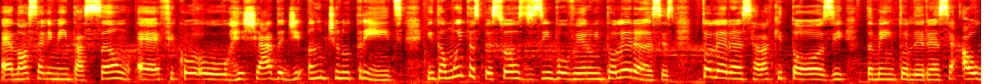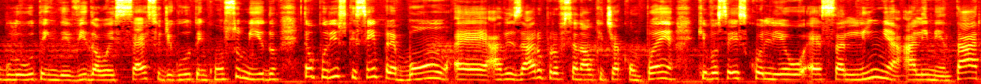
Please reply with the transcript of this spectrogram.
a nossa alimentação é, ficou recheada de antinutrientes. Então, muitas pessoas desenvolveram intolerâncias. Intolerância à lactose, também intolerância ao glúten devido ao excesso de glúten consumido. Então, por isso que sempre é bom é, avisar o profissional que te acompanha que você escolheu essa linha alimentar,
